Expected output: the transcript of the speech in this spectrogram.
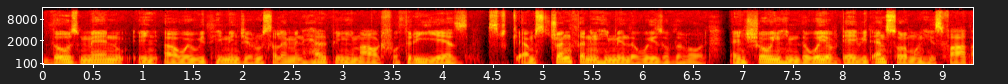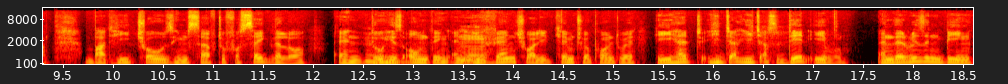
those men in, uh, were with him in Jerusalem and helping him out for three years, um, strengthening him in the ways of the Lord and showing him the way of David and Solomon his father, but he chose himself to forsake the law and do his own thing. And eventually it came to a point where he had to, he, ju- he just did evil. And the reason being,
